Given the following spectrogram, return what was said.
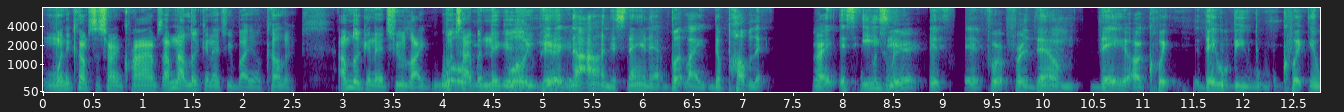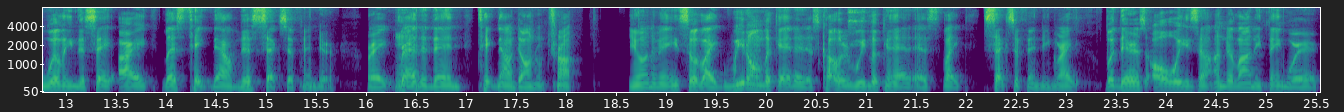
when it comes to certain crimes, I'm not looking at you by your color. I'm looking at you like what Well- type of nigga well, you. yeah, no, I understand that, but like the public, right? It's easier. It's it, for for them. They are quick. They will be quick and willing to say, "All right, let's take down this sex offender," right? Mhm. Rather than take down Donald Trump. You know what I mean? So like, we don't look at it as color. We looking at it as like sex offending, right? But there's always an underlining thing where.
